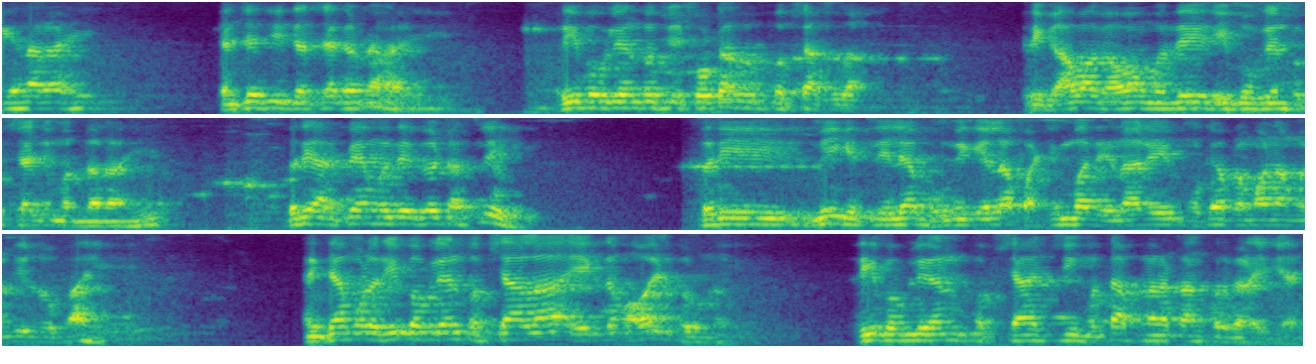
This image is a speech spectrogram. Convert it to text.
घेणार आहे. त्यांच्याशी चर्चा करणार आहे. रिपब्लिकन पक्ष छोटा पक्ष असला तरी गावागावामध्ये रिपब्लिकन पक्षाचे मतदार आहे तरी आरपीआयमध्ये गट असले तरी मी घेतलेल्या भूमिकेला पाठिंबा देणारे मोठ्या प्रमाणामध्ये लोक आहेत. आणि त्यामुळे रिपब्लिकन पक्षाला एकदम अवॉइड करू नये. रिपब्लिकन पक्षाची मतं आपल्याला ट्रान्सफर करायची आहे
